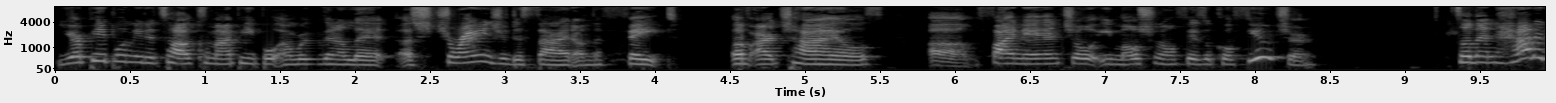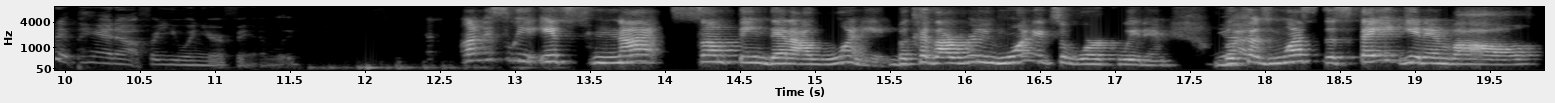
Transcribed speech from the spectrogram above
your people need to talk to my people, and we're going to let a stranger decide on the fate of our child's um, financial, emotional, physical future. So then, how did it pan out for you and your family? honestly, it's not something that I wanted because I really wanted to work with him. Yeah. Because once the state get involved,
